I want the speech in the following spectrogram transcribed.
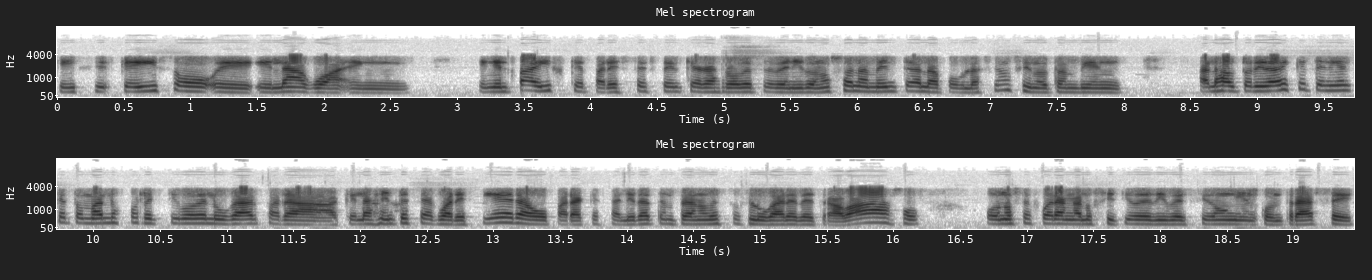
que, hizo eh, el agua en, en el país, que parece ser que agarró de prevenido no solamente a la población, sino también a las autoridades que tenían que tomar los correctivos del lugar para que la gente se aguareciera o para que saliera temprano de sus lugares de trabajo o no se fueran a los sitios de diversión y encontrarse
